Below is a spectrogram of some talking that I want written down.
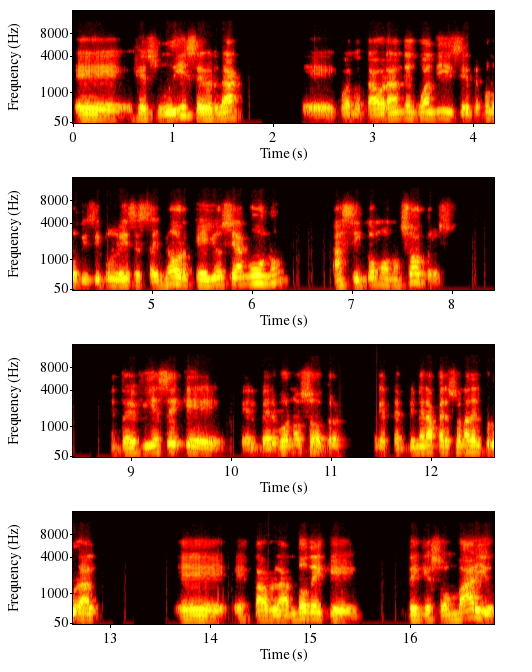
Eh, Jesús dice, ¿verdad? Eh, cuando está orando en Juan 17 con los discípulos, le dice, Señor, que ellos sean uno, así como nosotros. Entonces, fíjese que el verbo nosotros, que está en primera persona del plural, está hablando de que, de que son varios.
